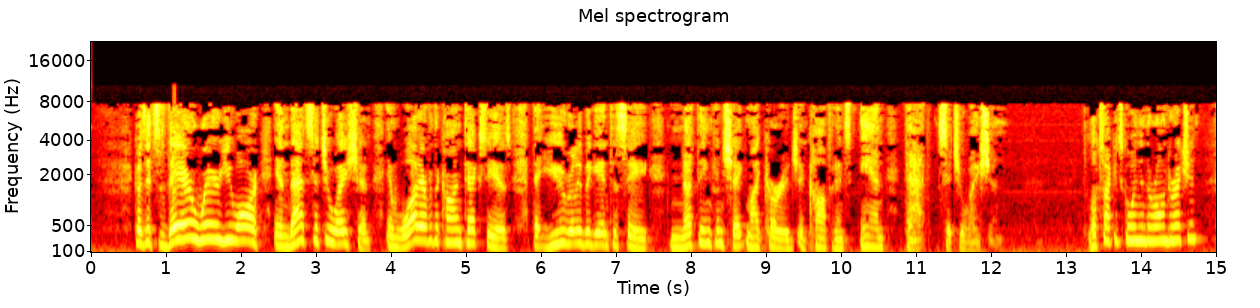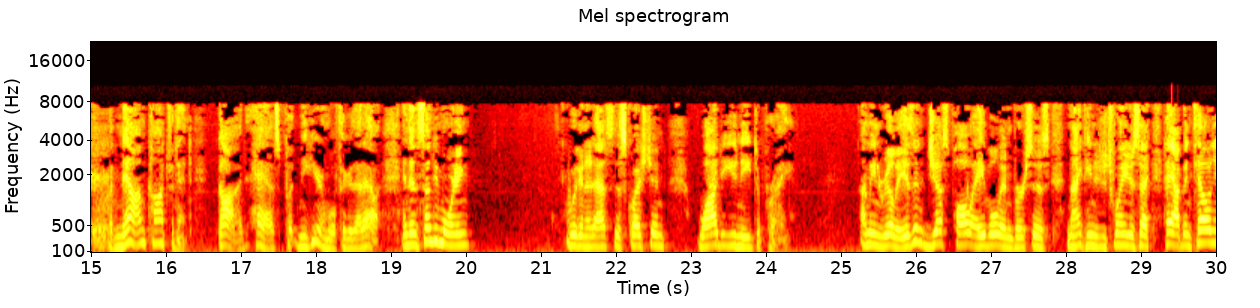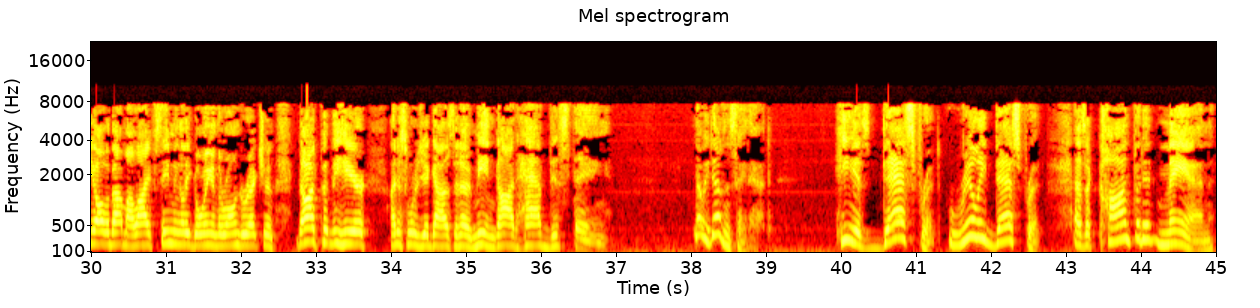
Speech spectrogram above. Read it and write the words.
Because it's there where you are in that situation, in whatever the context is, that you really begin to see nothing can shake my courage and confidence in that situation. It looks like it's going in the wrong direction, but now I'm confident God has put me here and we'll figure that out. And then Sunday morning, we're going to ask this question, why do you need to pray? I mean, really, isn't just Paul able in verses 19 to 20 to say, hey, I've been telling you all about my life seemingly going in the wrong direction. God put me here. I just wanted you guys to know me and God have this thing. No, he doesn't say that. He is desperate, really desperate as a confident man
